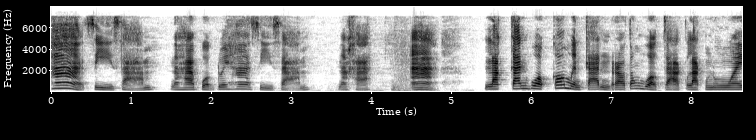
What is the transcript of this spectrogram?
5 4 3นะคะบวกด้วย 5 4 3นะคะอ่าหลักการบวกก็เหมือนกัน เราต้องบวกจากหลักหน่วย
